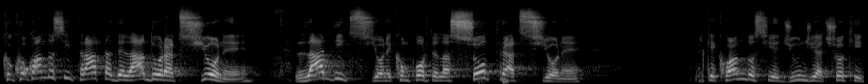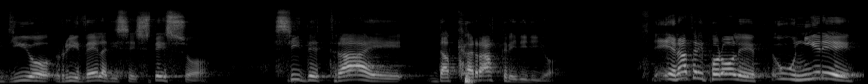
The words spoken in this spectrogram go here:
Quando si tratta dell'adorazione, l'addizione comporta la sottrazione, perché quando si aggiunge a ciò che Dio rivela di se stesso, si detrae dal carattere di Dio. In altre parole, unire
